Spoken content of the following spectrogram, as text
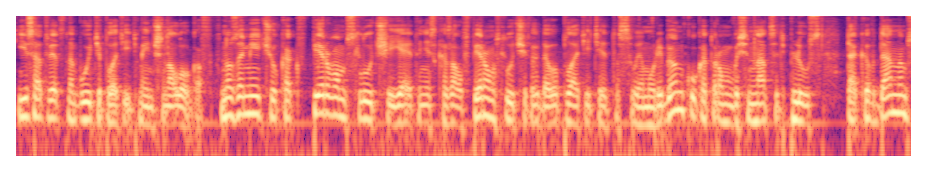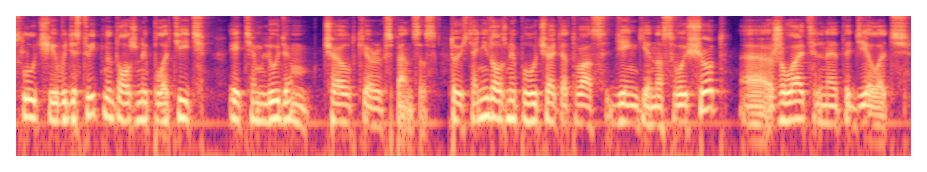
и, соответственно, будете платить меньше налогов. Но замечу, как в первом случае, я это не сказал, в первом случае, когда вы платите это своему ребенку, которому 18+, так и в данном случае вы действительно должны платить этим людям child care expenses. То есть они должны получать от вас деньги на свой счет. Э, желательно это делать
